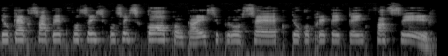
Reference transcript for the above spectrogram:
Eu quero saber que vocês, se vocês copam, tá? Esse projeto que eu pretendo fazer.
